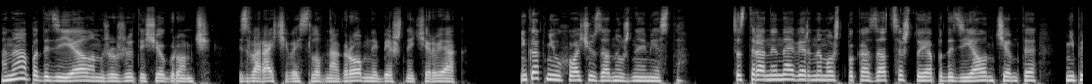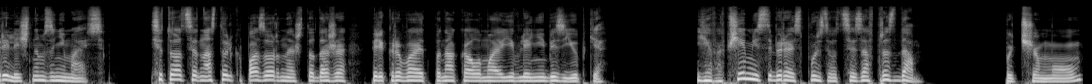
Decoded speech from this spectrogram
Она под одеялом жужжит еще громче, изворачиваясь, словно огромный бешеный червяк. Никак не ухвачу за нужное место. Со стороны, наверное, может показаться, что я под одеялом чем-то неприличным занимаюсь. Ситуация настолько позорная, что даже перекрывает по накалу мое явление без юбки. Я вообще не собираюсь пользоваться и завтра сдам. Почему?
